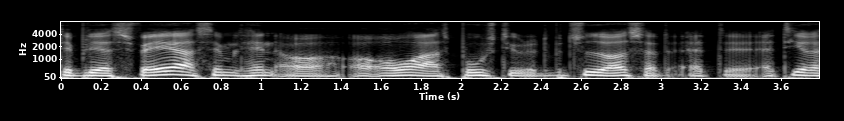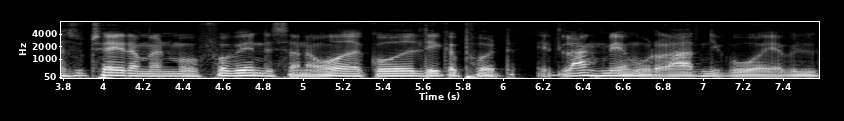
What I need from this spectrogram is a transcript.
det bliver sværere simpelthen at, at overraske positivt, og det betyder også, at, at, øh, at de resultater, man må forvente sig, når året er gået, ligger på et, et langt mere moderat niveau, og jeg vil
